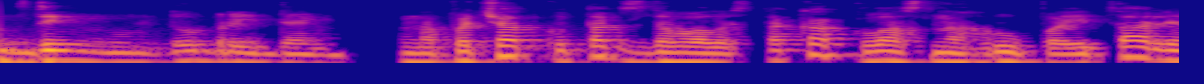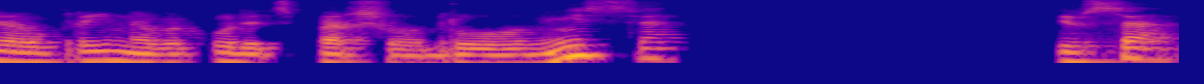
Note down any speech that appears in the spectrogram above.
1-0, добрий день. На початку так здавалось, така класна група Італія, Україна виходить з першого другого місця. І все.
